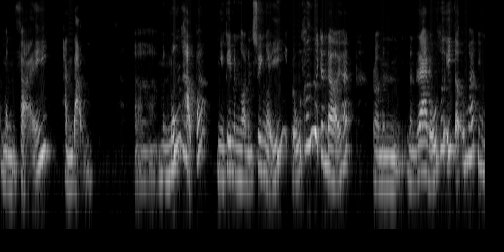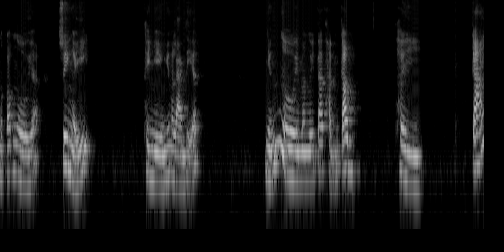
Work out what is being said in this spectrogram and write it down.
mình phải hành động. À, mình muốn học á nhiều khi mình ngồi mình suy nghĩ đủ thứ ở trên đời hết rồi mình mình ra đủ thứ ý tưởng hết nhưng mà con người á suy nghĩ thì nhiều nhưng mà làm thì ít. Những người mà người ta thành công thì cái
